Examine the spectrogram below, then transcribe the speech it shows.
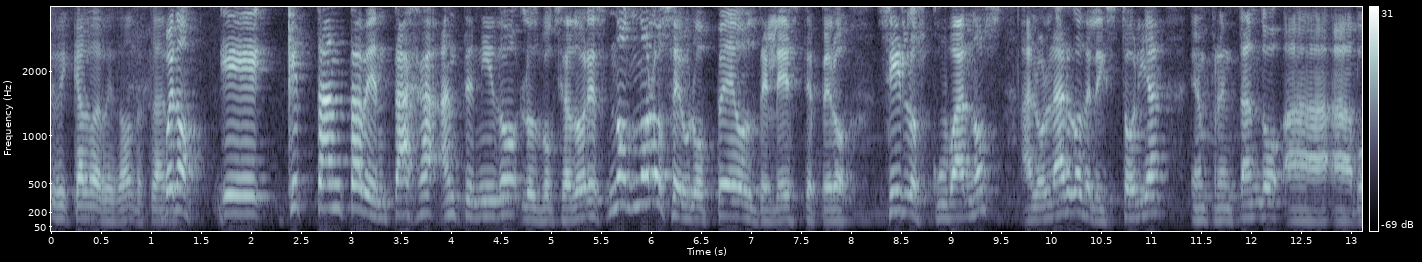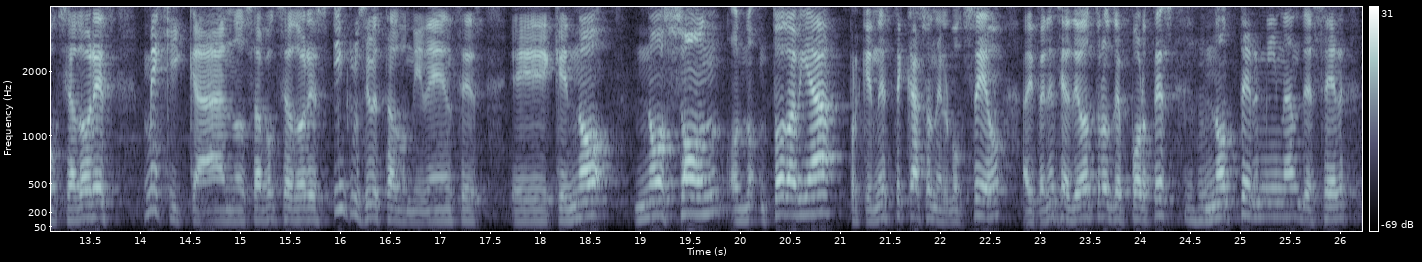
Ricardo Arredondo, claro. Bueno, eh, ¿qué tanta ventaja han tenido los boxeadores, no, no los europeos del este, pero sí los cubanos a lo largo de la historia enfrentando a, a boxeadores mexicanos, a boxeadores inclusive estadounidenses, eh, que no, no son, o no- todavía, porque en este caso en el boxeo, a diferencia de otros deportes, no terminan de ser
